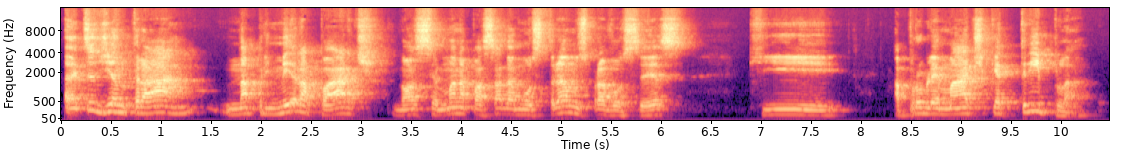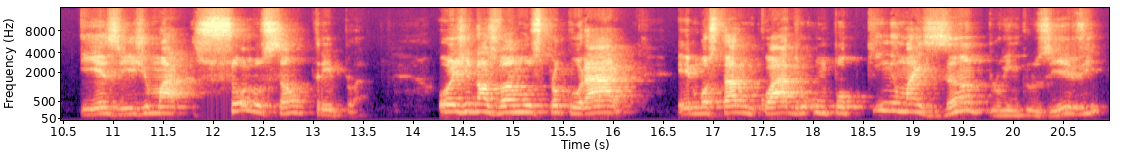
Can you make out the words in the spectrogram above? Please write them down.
Antes de entrar na primeira parte, nós semana passada mostramos para vocês que a problemática é tripla e exige uma solução tripla. Hoje nós vamos procurar mostrar um quadro um pouquinho mais amplo, inclusive,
